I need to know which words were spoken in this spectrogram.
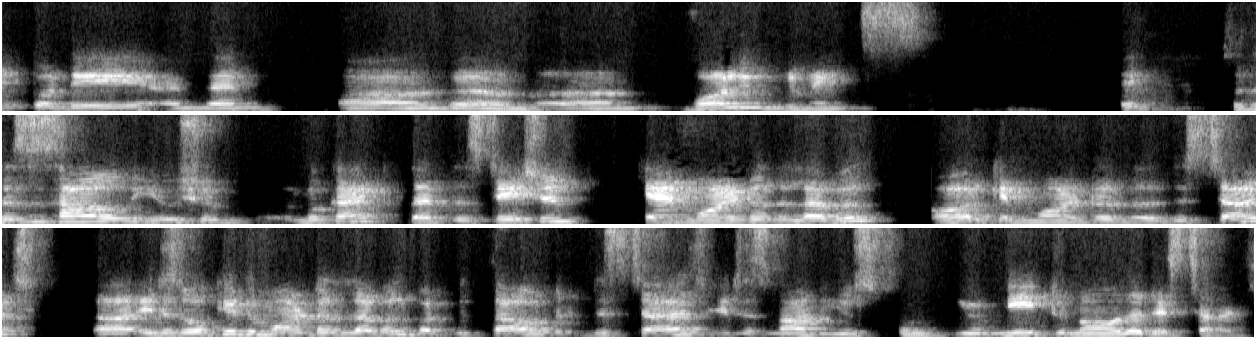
it per day and then uh, the um, volume remains. Okay. So this is how you should look at that the station can monitor the level or can monitor the discharge uh, it is okay to monitor the level, but without discharge, it is not useful. You need to know the discharge.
